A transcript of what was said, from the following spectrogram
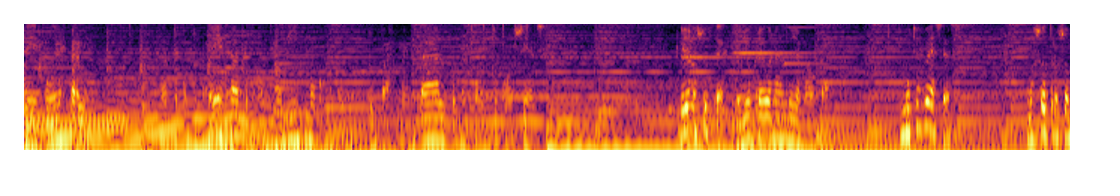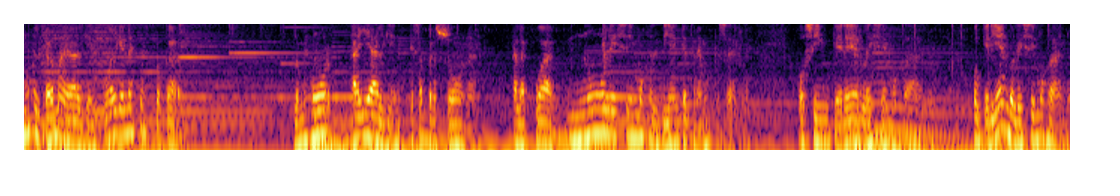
de poder estar bien como contigo mismo, como con tu paz mental, como con tu conciencia. Yo no sé usted, pero yo creo en algo llamado karma. muchas veces nosotros somos el karma de alguien o alguien es nuestro karma. A lo mejor hay alguien, esa persona, a la cual no le hicimos el bien que tenemos que hacerle, o sin querer le hicimos daño, o queriendo le hicimos daño,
